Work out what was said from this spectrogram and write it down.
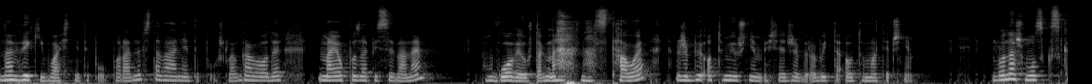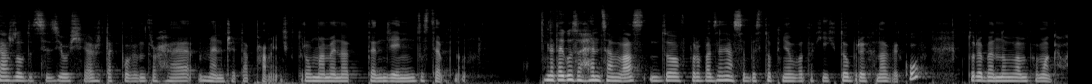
nawyki właśnie typu poranne wstawanie, typu szklanka wody, mają pozapisywane w głowie już tak na, na stałe, żeby o tym już nie myśleć, żeby robić to automatycznie. Bo nasz mózg z każdą decyzją się, że tak powiem, trochę męczy ta pamięć, którą mamy na ten dzień dostępną. Dlatego zachęcam Was do wprowadzenia sobie stopniowo takich dobrych nawyków, które będą Wam pomagały.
